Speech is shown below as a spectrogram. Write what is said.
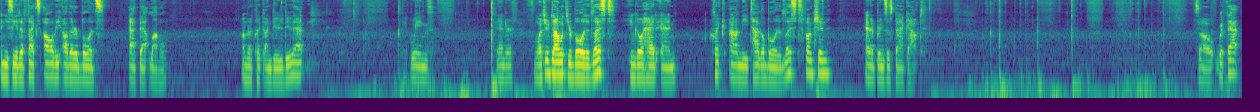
and you see it affects all the other bullets at that level. I'm going to click undo to do that. Type wings, enter. Once you're done with your bulleted list, you can go ahead and click on the toggle bulleted list function, and it brings us back out. So with that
